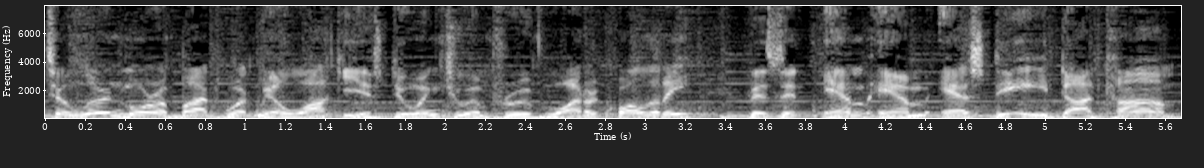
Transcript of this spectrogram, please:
To learn more about what Milwaukee is doing to improve water quality, visit mmsd.com.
